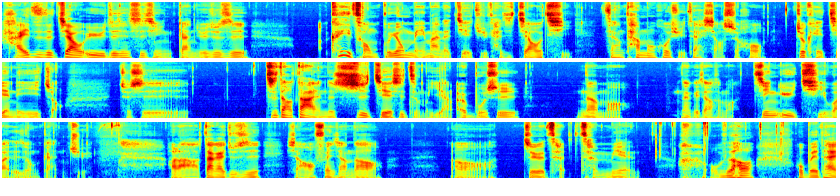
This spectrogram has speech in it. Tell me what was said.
孩子的教育这件事情，感觉就是可以从不用美满的结局开始教起。这样，他们或许在小时候就可以建立一种，就是知道大人的世界是怎么样，而不是那么那个叫什么金玉其外的这种感觉。好啦，大概就是想要分享到，呃，这个层层面。我不知道会不会太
